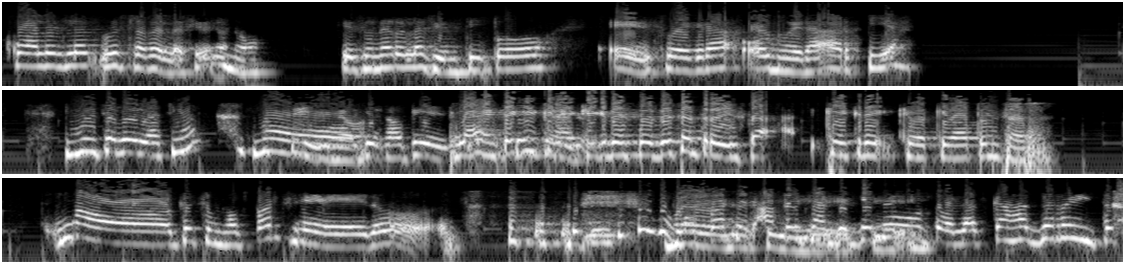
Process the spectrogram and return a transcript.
cuál es la, nuestra relación o no? Que es una relación tipo eh, suegra o no era arpía. ¿Nuestra relación? No, yo no pienso. La gente que cree que después de esta entrevista, ¿qué, cree, qué, va a pensar? No, que somos parceros. somos parceros. a pesar de que me botó las cajas de revistas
